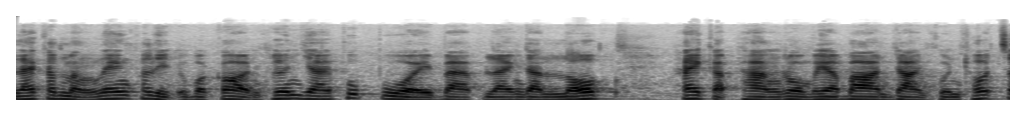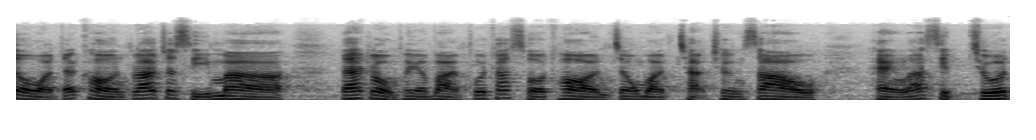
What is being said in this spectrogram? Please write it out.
และกำลังเร่งผลิตอุปกรณ์เคลื่อนย้ายผู้ป่วยแบบแรงดันลบ ให้กับทางโรงพยาบาลด่านขุนทดจังหวัดนครราชสีมา และโรงพยาบาลพุทธโสธรจังหวัดฉะเชิงเทราแห่งละ 10 ชุด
